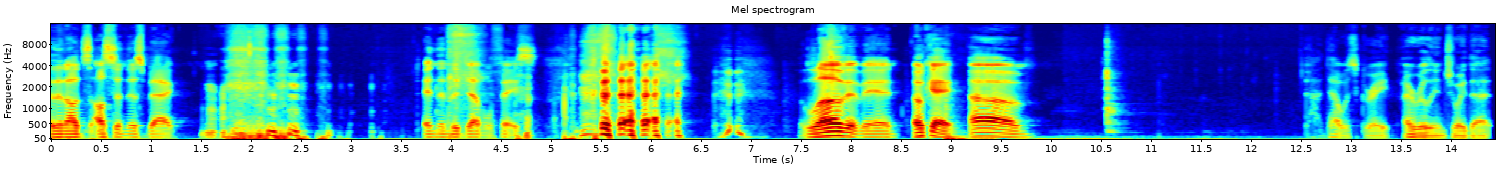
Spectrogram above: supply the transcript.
then I'll I'll send this back. and then the devil face. Love it, man. Okay. Um God, that was great. I really enjoyed that.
